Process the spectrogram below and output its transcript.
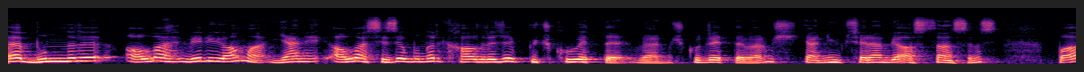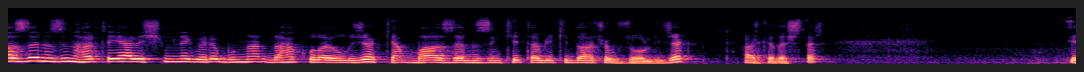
E, Bunları Allah veriyor ama yani Allah size bunları kaldıracak güç kuvvet de vermiş, kudret de vermiş. Yani yükselen bir aslansınız. Bazılarınızın harita yerleşimine göre bunlar daha kolay olacakken bazılarınızınki tabii ki daha çok zorlayacak arkadaşlar. E,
